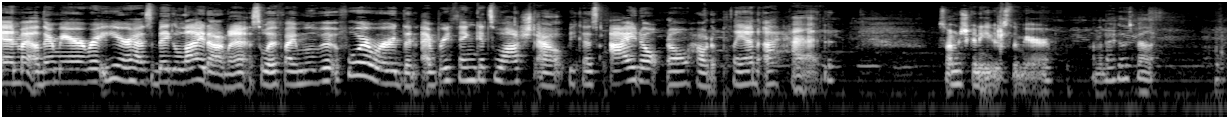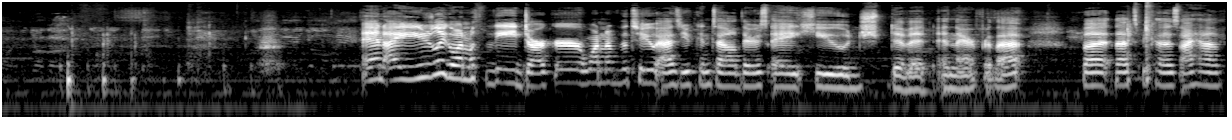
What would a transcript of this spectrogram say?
And my other mirror right here has a big light on it so if I move it forward then everything gets washed out because I don't know how to plan ahead. So I'm just going to use the mirror on the back of this palette. And I usually go in with the darker one of the two. As you can tell, there's a huge divot in there for that but that's because I have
